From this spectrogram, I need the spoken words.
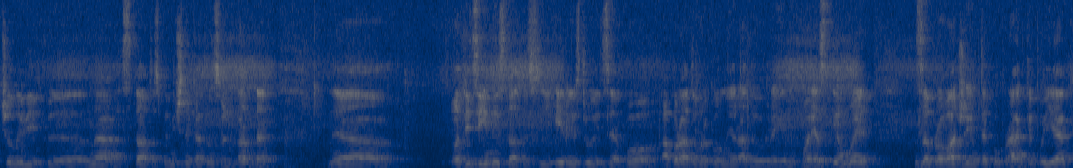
чоловік на статус помічника-консультанта. Офіційний статус, який реєструється по апарату Верховної Ради України. Поряд з тим ми запроваджуємо таку практику, як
